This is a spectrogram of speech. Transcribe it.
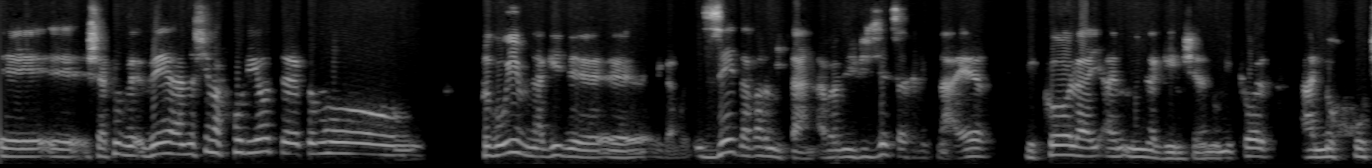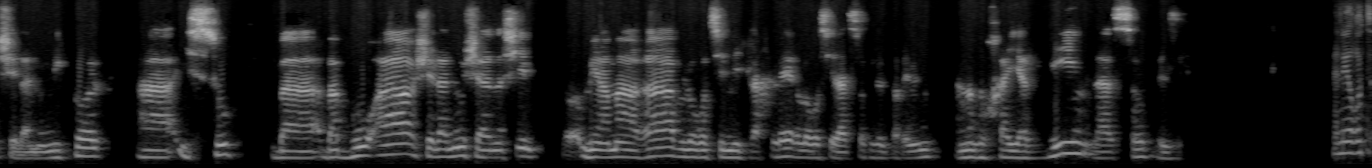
אה, אה, שלטו, ואנשים הפכו להיות כמו רגועים נגיד לגמרי. זה דבר ניתן, אבל בשביל זה צריך להתנער מכל המנהגים שלנו, מכל הנוחות שלנו, מכל העיסוק בבועה שלנו שאנשים מהמערב לא רוצים להתלכלר, לא רוצים לעשות את הדברים, אנחנו חייבים לעשות בזה. אני, רוצ,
